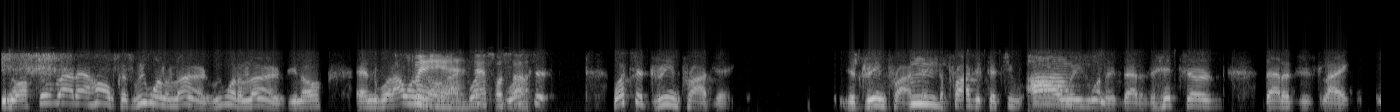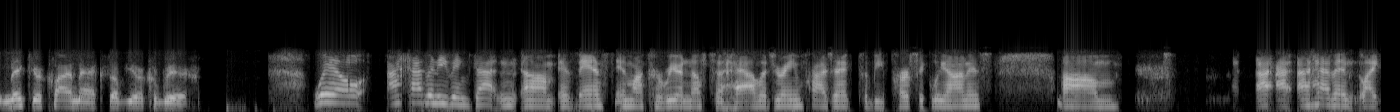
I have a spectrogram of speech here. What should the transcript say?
you know, I feel right at home because we want to learn. We want to learn. You know. And what I want to know, like, what's, what's, what's your what's your dream project? Your dream project, mm. the project that you um, always wanted, that'll hit your, that'll just like make your climax of your career? Well, I haven't even gotten um advanced in my career enough to have a dream project. To be perfectly honest, um, I, I, I haven't like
